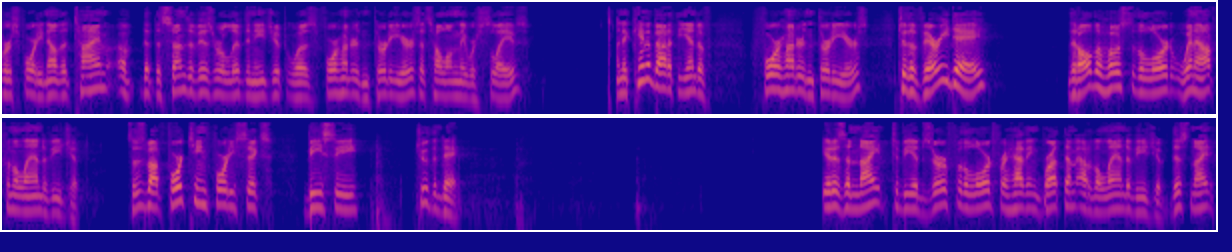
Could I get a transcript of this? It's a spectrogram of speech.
verse 40. Now the time of, that the sons of Israel lived in Egypt was 430 years. That's how long they were slaves. And it came about at the end of 430 years to the very day that all the hosts of the Lord went out from the land of Egypt. So this is about 1446 BC to the day. It is a night to be observed for the Lord for having brought them out of the land of Egypt. This night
